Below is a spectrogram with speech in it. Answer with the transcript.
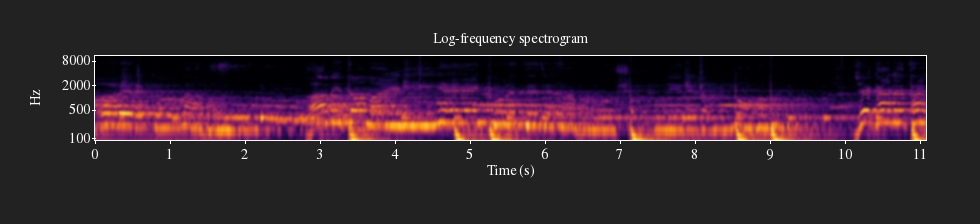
শহরের কোলাহ আমি তোমায় নিয়ে ঘুরতে যাব স্বপ্নের রম্য যেখানে থাক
